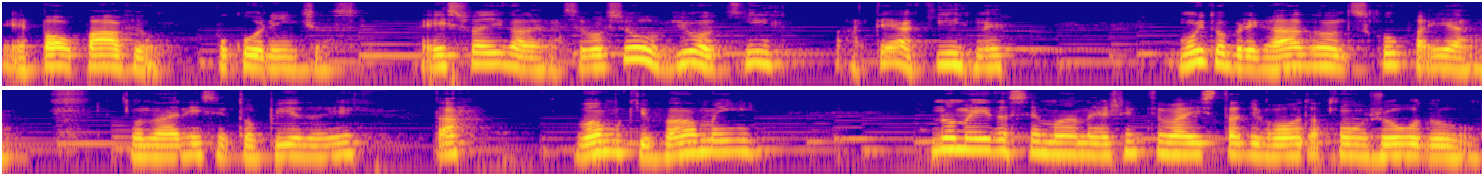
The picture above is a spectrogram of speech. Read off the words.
é, palpável pro Corinthians. É isso aí, galera. Se você ouviu aqui, até aqui, né? Muito obrigado. Desculpa aí a, o nariz entupido aí, tá? Vamos que vamos e no meio da semana a gente vai estar de volta com o jogo do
